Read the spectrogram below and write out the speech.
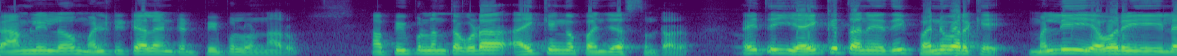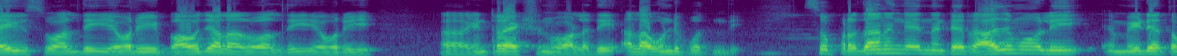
ఫ్యామిలీలో మల్టీ టాలెంటెడ్ పీపుల్ ఉన్నారు. ఆ పీపుల్ అంతా కూడా ఐక్యంగా పనిచేస్తుంటారు. అయితే ఈ ఐక్యత అనేది పని వరకే. మళ్ళీ ఎవరి లైవ్స్ వాళ్ళది ఎవరి భావజాలాల వాళ్ళది ఎవరి ఇంటరాక్షన్ వాళ్ళది అలా ఉండిపోతుంది. సో ప్రధానంగా ఏంటంటే రాజమౌళి మీడియాతో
